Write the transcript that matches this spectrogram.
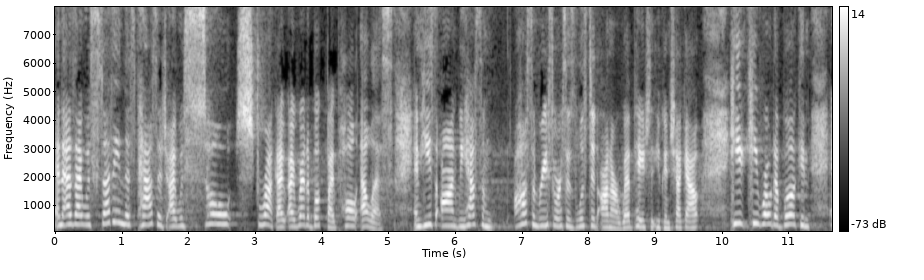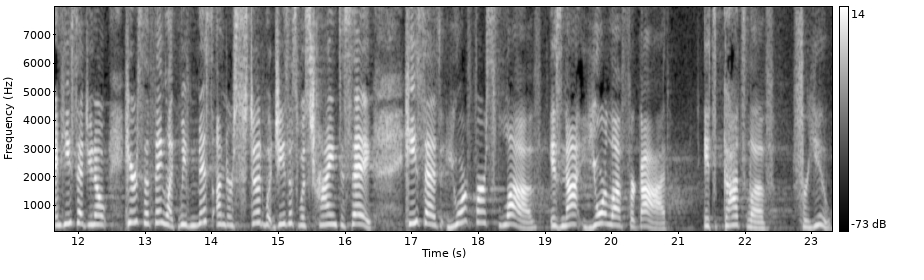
And as I was studying this passage, I was so struck. I, I, read a book by Paul Ellis, and he's on, we have some awesome resources listed on our webpage that you can check out. He, he wrote a book and, and he said, you know, here's the thing like, we've misunderstood what Jesus was trying to say. He says, your first love is not your love for God, it's God's love for you.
